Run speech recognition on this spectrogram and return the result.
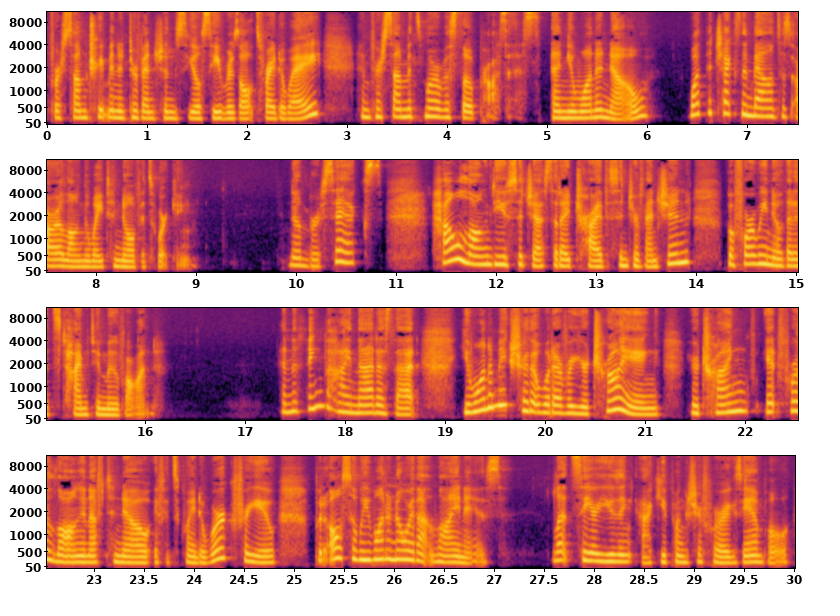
For some treatment interventions, you'll see results right away. And for some, it's more of a slow process. And you'll want to know what the checks and balances are along the way to know if it's working. Number six, how long do you suggest that I try this intervention before we know that it's time to move on? And the thing behind that is that you want to make sure that whatever you're trying, you're trying it for long enough to know if it's going to work for you, but also we want to know where that line is. Let's say you're using acupuncture, for example.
